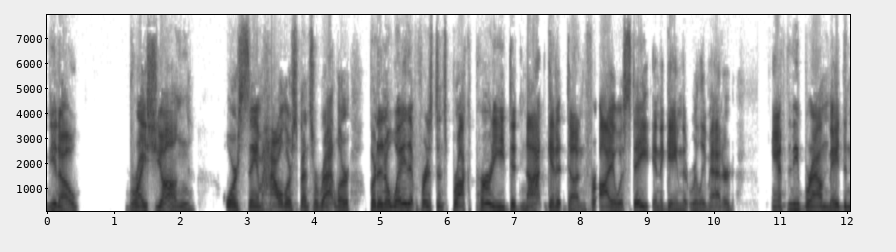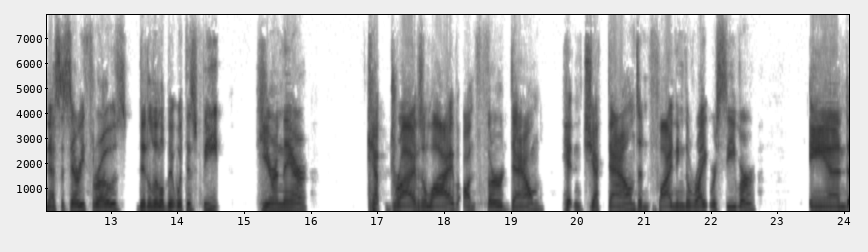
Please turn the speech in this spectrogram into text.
you know, Bryce Young or Sam Howell or Spencer Rattler, but in a way that, for instance, Brock Purdy did not get it done for Iowa State in a game that really mattered. Anthony Brown made the necessary throws, did a little bit with his feet here and there, kept drives alive on third down, hitting check downs and finding the right receiver. And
